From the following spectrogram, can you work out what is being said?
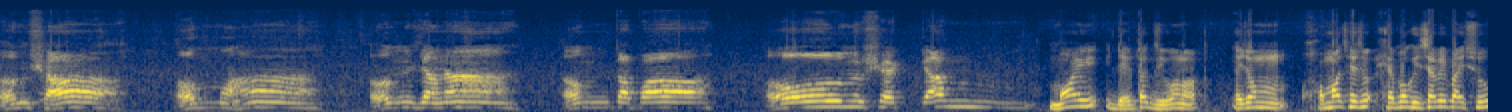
ওম ওম মহা ওম জনা ওম তপ ওম সত্যম মই দেউতাক জীৱনত এজন সমাজ সেৱক হিচাপে পাইছোঁ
